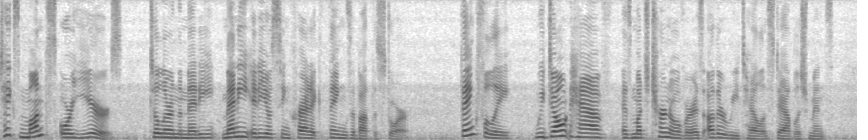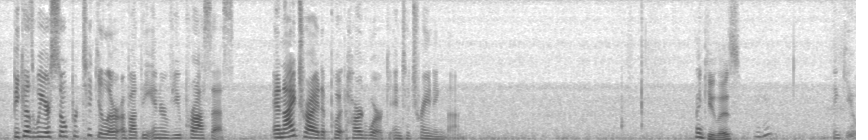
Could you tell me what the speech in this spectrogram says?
takes months or years to learn the many, many idiosyncratic things about the store. Thankfully, we don't have as much turnover as other retail establishments because we are so particular about the interview process, and I try to put hard work into training them. Thank you, Liz. Thank you.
